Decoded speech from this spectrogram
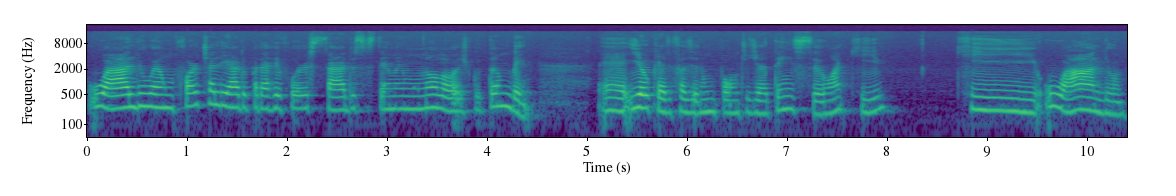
o alho é um forte aliado para reforçar o sistema imunológico também. É, e eu quero fazer um ponto de atenção aqui, que o alho,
